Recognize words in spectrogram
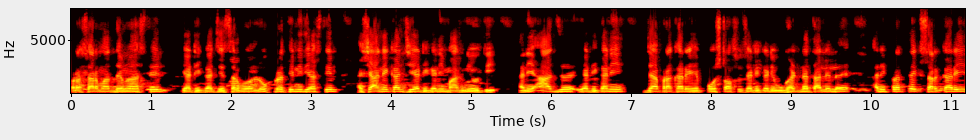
प्रसार माध्यम असतील या ठिकाणचे सर्व लोकप्रतिनिधी असतील अशी अनेकांची या ठिकाणी मागणी होती. आणि आज या ठिकाणी ज्या प्रकारे हे पोस्ट ऑफिस या ठिकाणी उघडण्यात आलेलं आहे आणि प्रत्येक सरकारी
